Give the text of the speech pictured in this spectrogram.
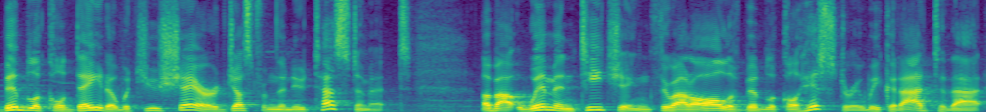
biblical data which you shared just from the New Testament about women teaching throughout all of biblical history. We could add to that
